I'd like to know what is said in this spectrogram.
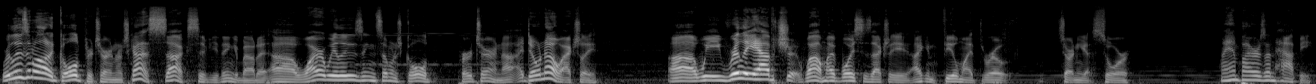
We're losing a lot of gold per turn, which kind of sucks if you think about it. Uh, why are we losing so much gold per turn? I don't know, actually. Uh, we really have... wow, my voice is actually... I can feel my throat starting to get sore. My empire is unhappy.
